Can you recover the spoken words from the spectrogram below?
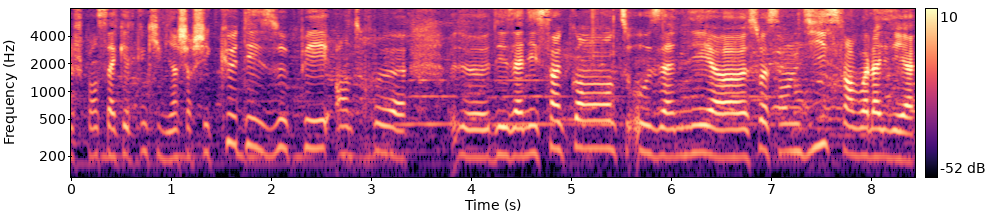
je pense à quelqu'un qui vient chercher que des EP entre des années 50 aux années euh, 70. Enfin voilà, il y, a,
